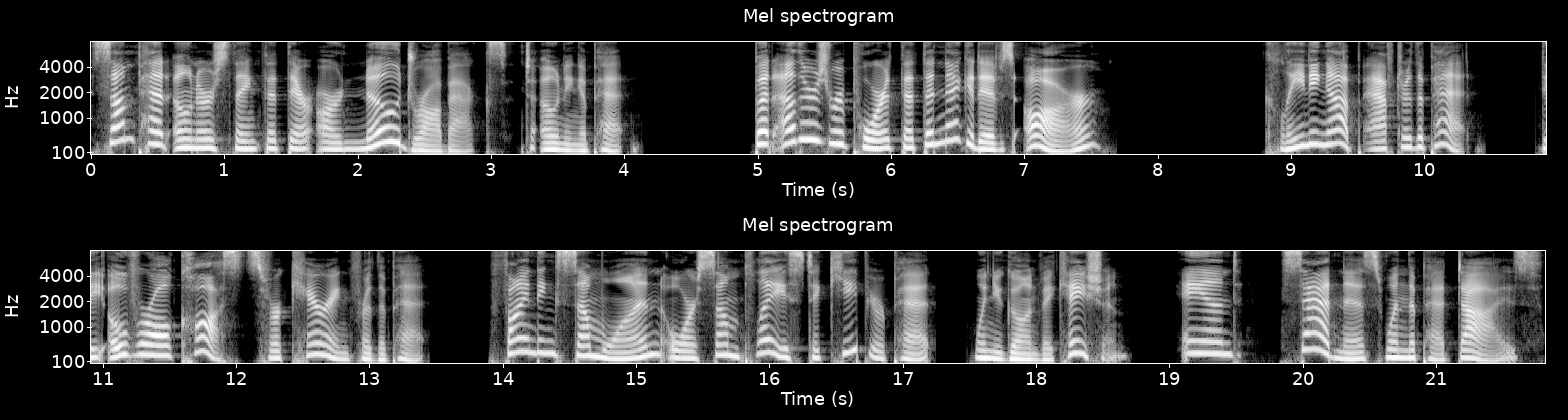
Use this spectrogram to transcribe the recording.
Some pet owners think that there are no drawbacks to owning a pet, but others report that the negatives are cleaning up after the pet, the overall costs for caring for the pet, finding someone or some place to keep your pet when you go on vacation, and sadness when the pet dies.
